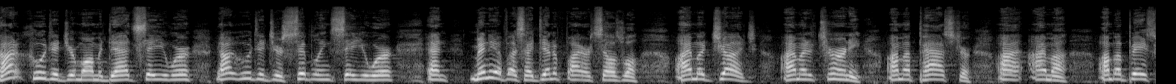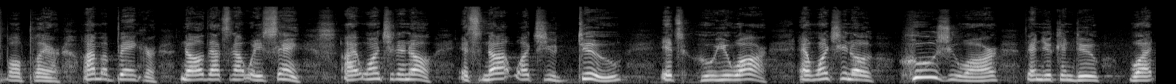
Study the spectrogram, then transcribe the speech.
Not who did your mom and dad say you were, not who did your siblings say you were. And many of us identify ourselves, well, I'm a judge, I'm an attorney, I'm a pastor, I, am a I'm a baseball player, I'm a banker. No, that's not what he's saying. I want you to know it's not what you do, it's who you are. And once you know whose you are, then you can do what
